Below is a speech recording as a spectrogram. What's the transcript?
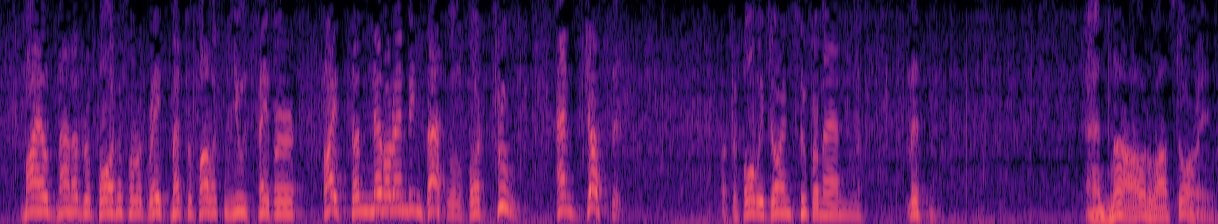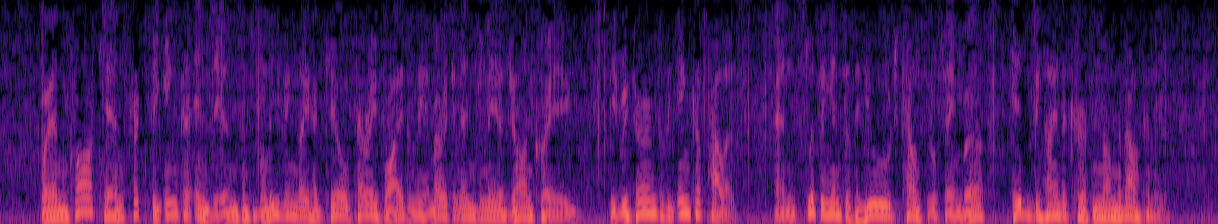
mild-mannered reporter for a great metropolitan newspaper, fights a never-ending battle for truth and justice. But before we join Superman, listen. And now to our story. When Clark Kent tricked the Inca Indians into believing they had killed Perry White and the American engineer John Craig, he returned to the Inca palace and, slipping into the huge council chamber, hid behind a curtain on the balcony.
